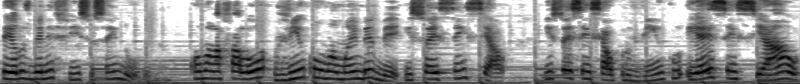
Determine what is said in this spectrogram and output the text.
pelos benefícios, sem dúvida. Como ela falou, vínculo mamãe-bebê, isso é essencial. Isso é essencial para o vínculo e é essencial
